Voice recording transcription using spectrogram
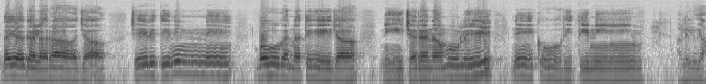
దయగల రాజా చేరితి నిన్నే బహుగన తేజ. నీ చరణములే నే కోరితిని. అల్లెలుయా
